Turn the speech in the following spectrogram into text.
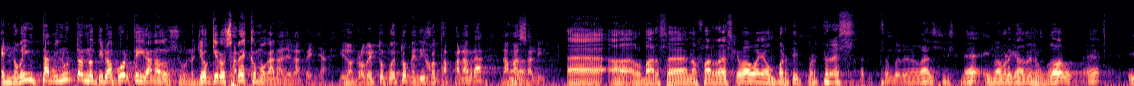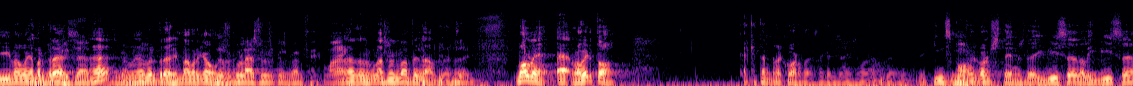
En 90 minutos no tiro a puerta y gana 2-1. Yo quiero saber cómo gana ayer la peña. Y don Roberto Puesto me dijo estas palabras nada más salir. Eh, el Barça no fa res que va guanyar un partit per 3 temporada abans eh? i va marcar només un gol eh? i va guanyar per 3 És veritat, eh? va guanyar per 3 i va marcar un Dos golassos que es van fer. bueno, dos golaços que van fer d'altres eh? molt bé, eh, Roberto eh, què te'n recordes d'aquells anys 90? De quins, quins records tens d'Eivissa, de l'Eivissa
